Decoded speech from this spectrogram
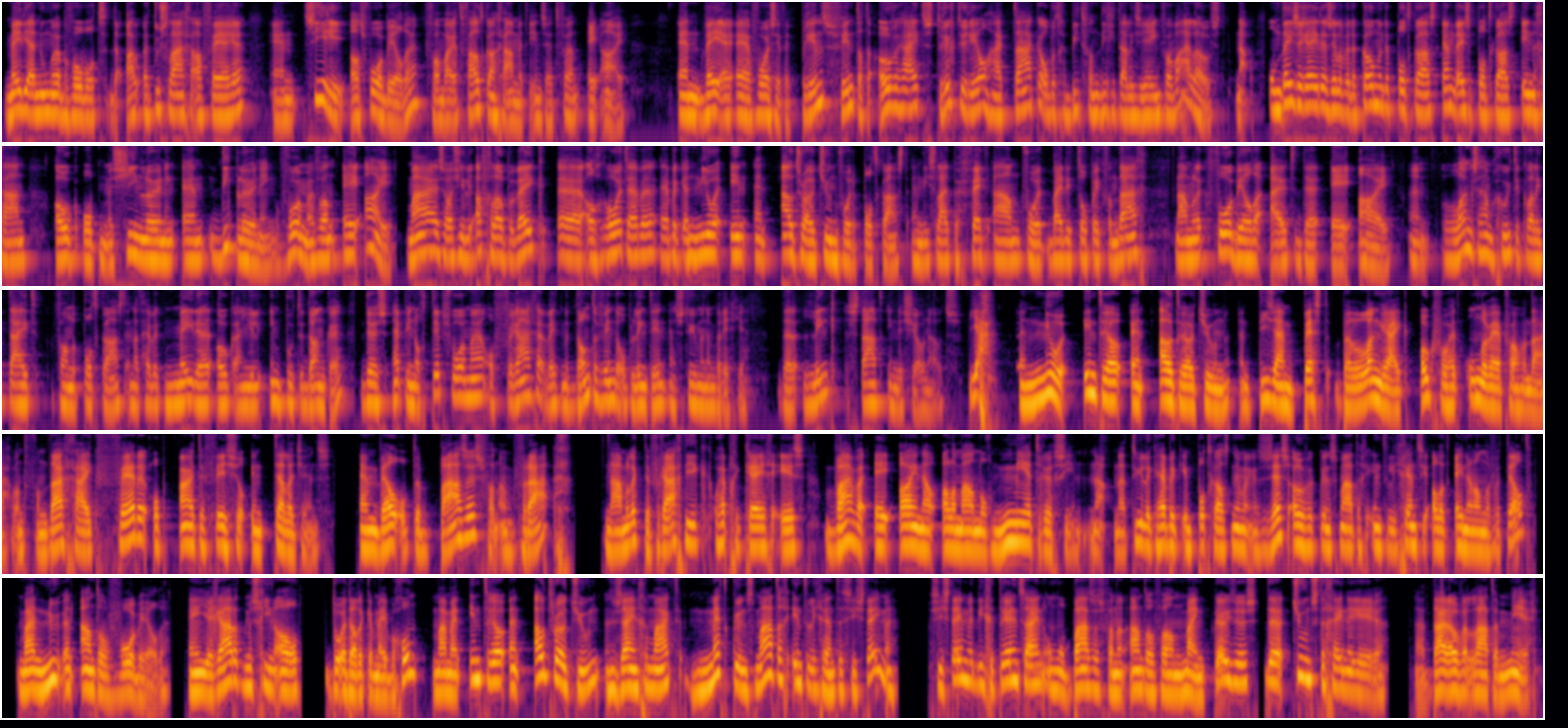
Media noemen bijvoorbeeld de toeslagenaffaire en Siri als voorbeelden van waar het fout kan gaan met inzet van AI. En WRR-voorzitter Prins vindt dat de overheid structureel haar taken op het gebied van digitalisering verwaarloost. Nou, om deze reden zullen we de komende podcast en deze podcast ingaan ook op machine learning en deep learning, vormen van AI. Maar zoals jullie afgelopen week uh, al gehoord hebben, heb ik een nieuwe in- en outro tune voor de podcast. En die sluit perfect aan voor, bij dit topic vandaag, namelijk voorbeelden uit de AI. En langzaam groeit de kwaliteit van de podcast en dat heb ik mede ook aan jullie input te danken. Dus heb je nog tips voor me of vragen, weet me dan te vinden op LinkedIn en stuur me een berichtje. De link staat in de show notes. Ja, een nieuwe intro en outro tune. En die zijn best belangrijk, ook voor het onderwerp van vandaag. Want vandaag ga ik verder op artificial intelligence. En wel op de basis van een vraag. Namelijk, de vraag die ik heb gekregen is waar we AI nou allemaal nog meer terugzien. Nou, natuurlijk heb ik in podcast nummer 6 over kunstmatige intelligentie al het een en ander verteld maar nu een aantal voorbeelden. En je raadt het misschien al doordat ik ermee begon, maar mijn intro en outro tune zijn gemaakt met kunstmatig intelligente systemen. Systemen die getraind zijn om op basis van een aantal van mijn keuzes de tunes te genereren. Nou, daarover later meer.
